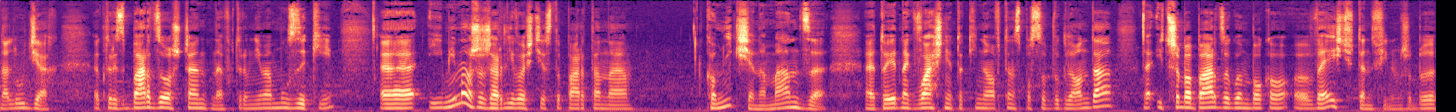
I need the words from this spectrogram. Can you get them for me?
na ludziach, e, które jest bardzo oszczędne, w którym nie ma muzyki i mimo, że żarliwość jest oparta na komiksie, na mandze, e, to jednak właśnie to kino w ten sposób wygląda e, i trzeba bardzo głęboko e, wejść w ten film, żeby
